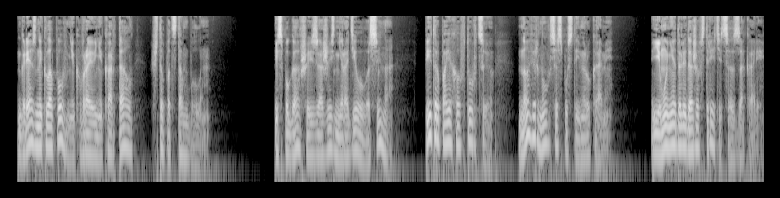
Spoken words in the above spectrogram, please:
грязный клоповник в районе Картал, что под Стамбулом. Испугавшись за жизнь нерадивого сына, Питер поехал в Турцию, но вернулся с пустыми руками. Ему не дали даже встретиться с Закари.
